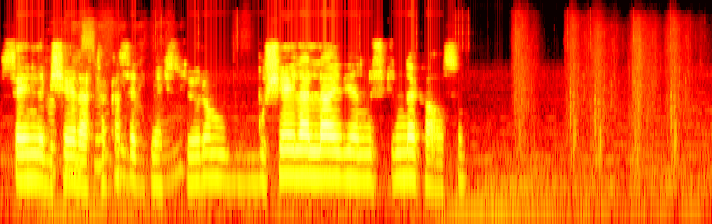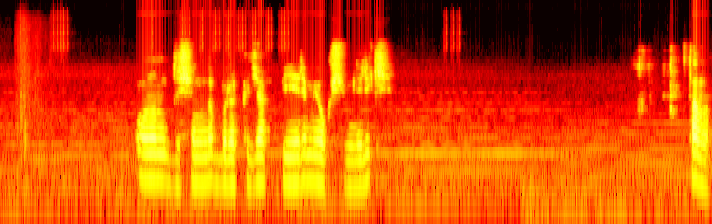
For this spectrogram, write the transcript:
Seninle bir şeyler takas etmek istiyorum. Bu şeyler Lydia'nın üstünde kalsın. Onun dışında bırakacak bir yerim yok şimdilik. Tamam.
